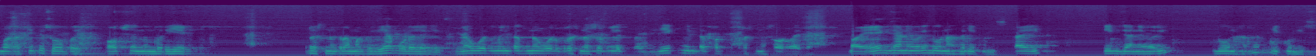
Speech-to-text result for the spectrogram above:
बघा किती सोपं आहे. ऑप्शन नंबर एक प्रश्न क्रमांक घ्या पुढे लगेच. नव्वद मिनिटात नव्वद प्रश्न सुटलेच पाहिजे. एक मिनिटात फक्त प्रश्न सोडवायचा. बघा एक जानेवारी दोन हजार एकोणीस. काय एक जानेवारी दोन हजार एकोणीस.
